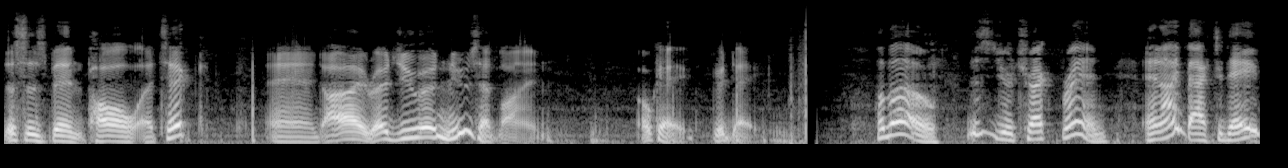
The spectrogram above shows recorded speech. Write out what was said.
this has been Paul a Tick, and I read you a news headline. Okay, good day. Hello, this is your Trek friend, and I'm back today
